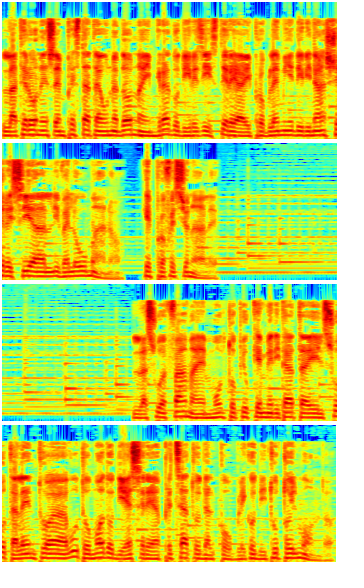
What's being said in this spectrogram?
La Terone è sempre stata una donna in grado di resistere ai problemi e di rinascere sia a livello umano, che professionale. La sua fama è molto più che meritata e il suo talento ha avuto modo di essere apprezzato dal pubblico di tutto il mondo.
